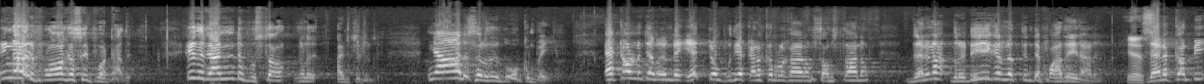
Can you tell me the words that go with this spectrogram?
നിങ്ങളൊരു പ്രോഗ്രസ് റിപ്പോർട്ട് അത്. ഇത് രണ്ട് പുസ്തകങ്ങൾ അടിച്ചിട്ടുണ്ട്. ഞാൻ സാർ ഇത് നോക്കുമ്പോൾ അക്കൗണ്ടന്റ് ജനറലിന്റെ ഏറ്റവും പുതിയ കണക്ക് പ്രകാരം സംസ്ഥാനം ധന ദൃഢീകരണത്തിന്റെ പാതയിലാണ്. ധനക്കമ്പി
